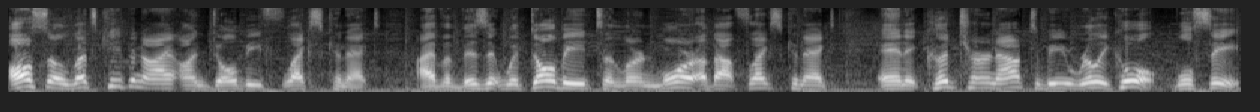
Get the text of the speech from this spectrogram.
Also, let's keep an eye on Dolby Flex Connect. I have a visit with Dolby to learn more about Flex Connect, and it could turn out to be really cool. We'll see.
